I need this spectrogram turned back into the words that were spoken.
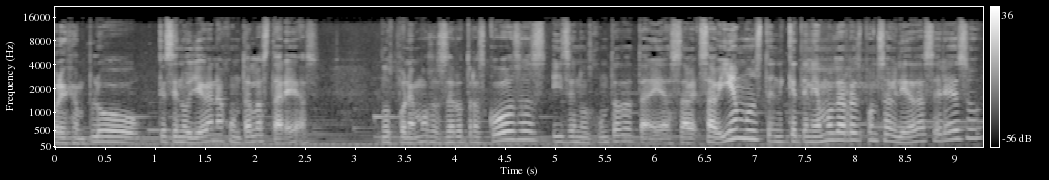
por ejemplo, que se nos llegan a juntar las tareas. Nos ponemos a hacer otras cosas y se nos junta la tarea. Sabíamos que teníamos la responsabilidad de hacer eso,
